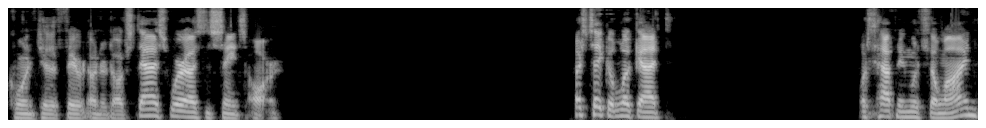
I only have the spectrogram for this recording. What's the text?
according to their favorite underdog status, whereas the Saints are. Let's take a look at what's happening with the line.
